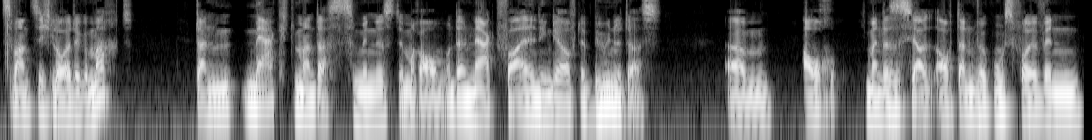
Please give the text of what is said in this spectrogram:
20 Leute gemacht, dann merkt man das zumindest im Raum. Und dann merkt vor allen Dingen der auf der Bühne das. Ähm, auch, ich meine, das ist ja auch dann wirkungsvoll, wenn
